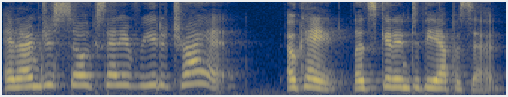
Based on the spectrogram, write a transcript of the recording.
And I'm just so excited for you to try it. Okay, let's get into the episode.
